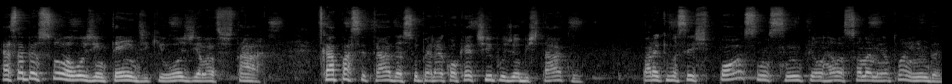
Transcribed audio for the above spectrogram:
Essa pessoa hoje entende que hoje ela está capacitada a superar qualquer tipo de obstáculo para que vocês possam sim ter um relacionamento ainda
